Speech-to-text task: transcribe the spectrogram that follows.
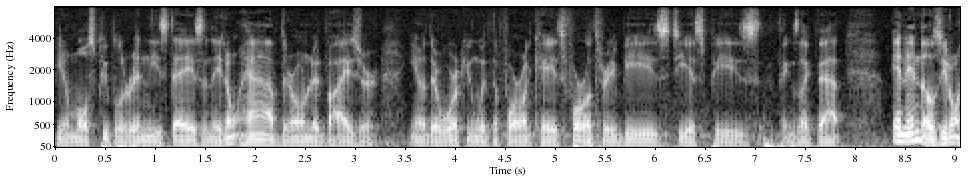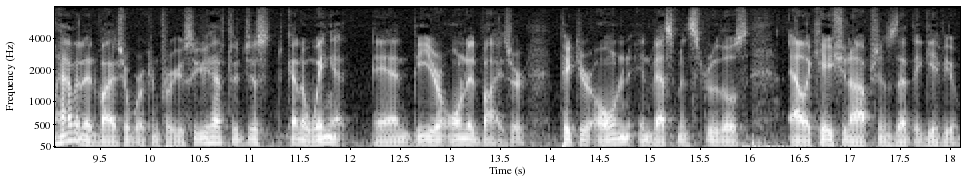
you know most people are in these days, and they don't have their own advisor. You know, they're working with the 401ks, 403bs, TSPs, things like that. And in those, you don't have an advisor working for you, so you have to just kind of wing it and be your own advisor. Pick your own investments through those allocation options that they give you.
